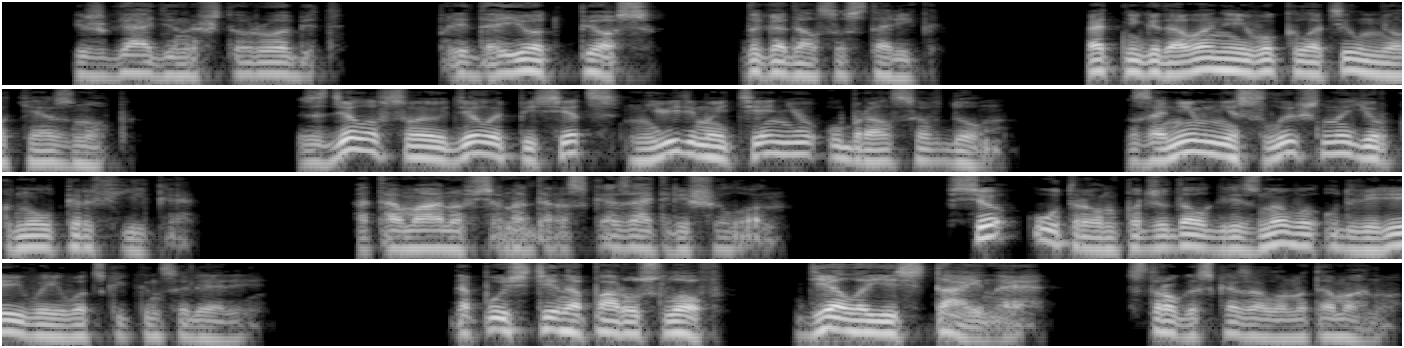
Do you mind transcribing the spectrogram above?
— Ишь, гадина, что робит! Предает пес! — догадался старик. От негодования его колотил мелкий озноб. Сделав свое дело, писец невидимой тенью убрался в дом. За ним неслышно юркнул перфилька. — Атаману все надо рассказать, — решил он. Все утро он поджидал Грязнова у дверей воеводской канцелярии. — Допусти на пару слов. Дело есть тайное, — строго сказал он атаману.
